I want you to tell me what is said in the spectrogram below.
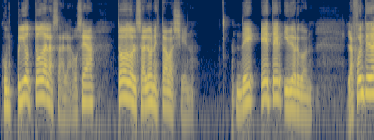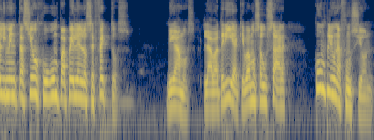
cumplió toda la sala, o sea, todo el salón estaba lleno de éter y de orgón. La fuente de alimentación jugó un papel en los efectos. Digamos, la batería que vamos a usar cumple una función,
